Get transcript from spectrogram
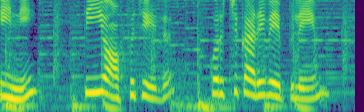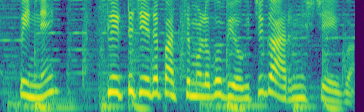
ഇനി തീ ഓഫ് ചെയ്ത് കുറച്ച് കറിവേപ്പിലയും പിന്നെ സ്ലിറ്റ് ചെയ്ത പച്ചമുളക് ഉപയോഗിച്ച് ഗാർണിഷ് ചെയ്യുക.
